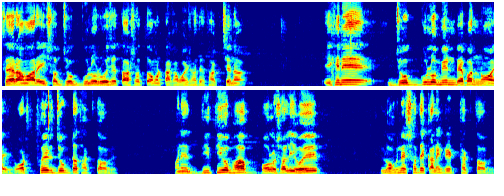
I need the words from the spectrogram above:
স্যার, আমার এই সব যোগগুলো রয়েছে, তা সত্ত্বেও আমার টাকা পয়সা হাতে থাকছে না। এখানে যোগগুলো মেন ব্যাপার নয়, অর্থের যোগটা থাকতে হবে। মানে দ্বিতীয় ভাব বলশালী হয়ে লগ্নের সাথে কানেক্টেড থাকতে হবে।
